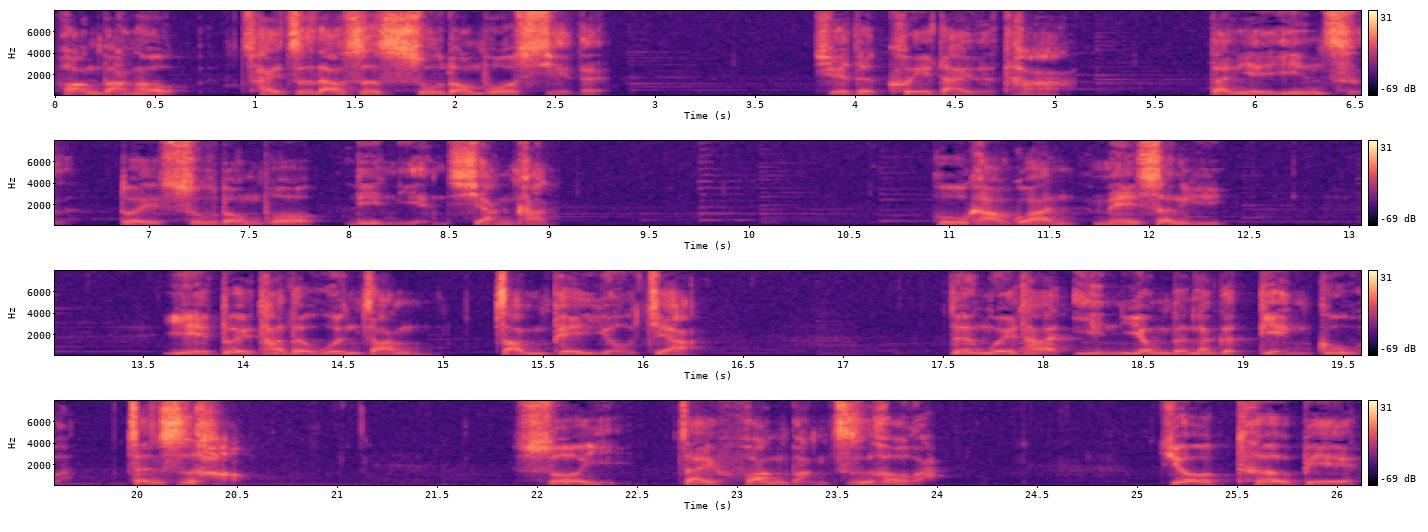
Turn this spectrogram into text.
放榜后才知道是苏东坡写的，觉得亏待了他，但也因此对苏东坡另眼相看。副考官梅圣余也对他的文章赞佩有加，认为他引用的那个典故啊，真是好。所以在放榜之后啊，就特别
